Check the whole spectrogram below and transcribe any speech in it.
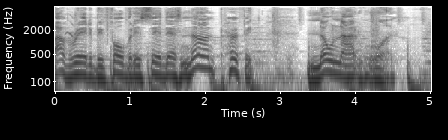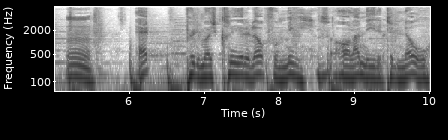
I've read it before, but it said there's none perfect, no, not one. Mm. That pretty much cleared it up for me. That's all I needed to know.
